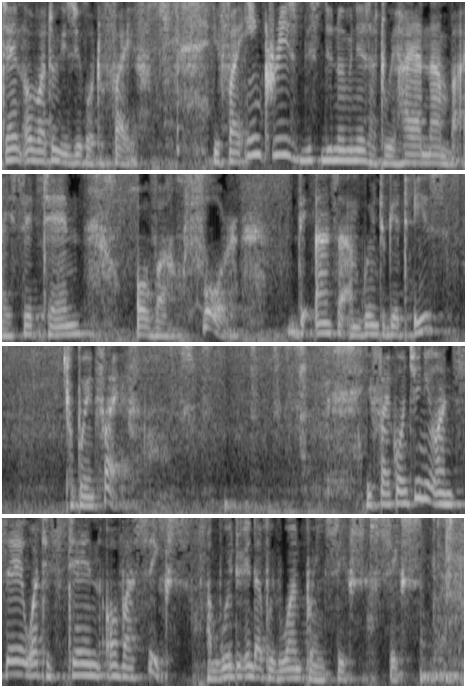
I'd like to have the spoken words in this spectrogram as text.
10 over 2 is equal to 5 if I increase this denominator to a higher number I say 10 over 4 the answer I'm going to get is 2.5 if I continue and say what is 10 over 6, I'm going to end up with 1.66.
